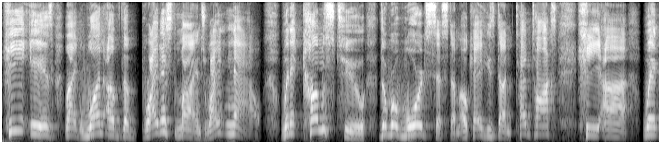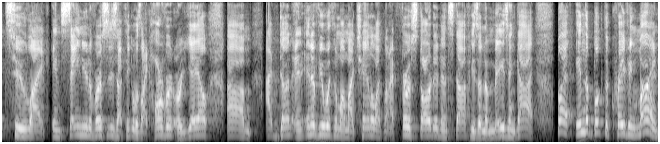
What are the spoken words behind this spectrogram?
He is like one of the brightest minds right now when it comes to the reward system, okay? He's done TED Talks, he uh, went to like insane universities, I think it was like Harvard or Yale. Um, I've done an interview with him on my channel like when I first started and stuff, he's an amazing guy. But in the book, The Craving Mind,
